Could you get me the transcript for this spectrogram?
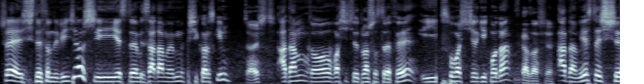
Cześć, z tej strony Windziarz i jestem z Adamem Sikorskim. Cześć. Adam to właściciel planszu strefy i współwłaściciel Geek Moda. Zgadza się. Adam, jesteś e,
